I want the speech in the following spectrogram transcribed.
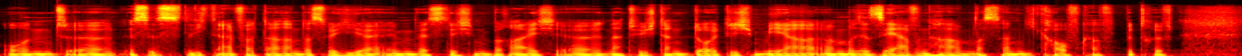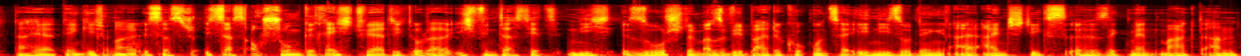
Und äh, es ist, liegt einfach daran, dass wir hier im westlichen Bereich äh, natürlich dann deutlich mehr ähm, Reserven haben, was dann die Kaufkraft betrifft. Daher denke ich genau. mal, ist das, ist das auch schon gerechtfertigt oder ich finde das jetzt nicht so schlimm. Also wir beide gucken uns ja eh nie so den Einstiegssegmentmarkt an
